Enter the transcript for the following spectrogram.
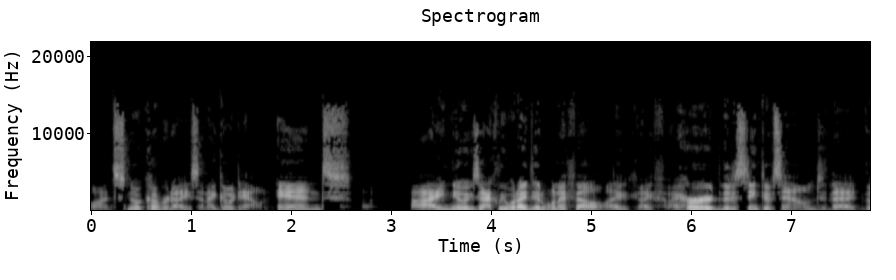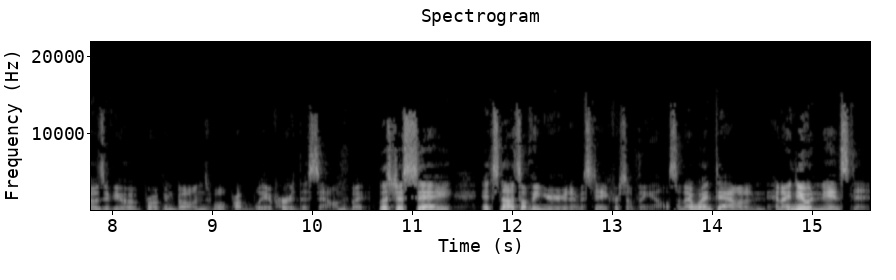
on snow-covered ice, and I go down. And I knew exactly what I did when I fell. I, I, I, heard the distinctive sound that those of you who have broken bones will probably have heard this sound, but let's just say it's not something you're going to mistake for something else. And I went down and I knew in an instant,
